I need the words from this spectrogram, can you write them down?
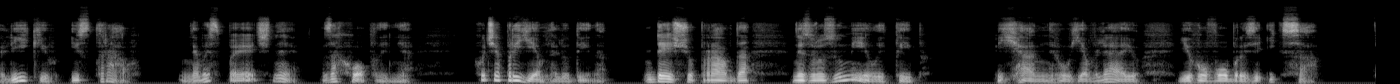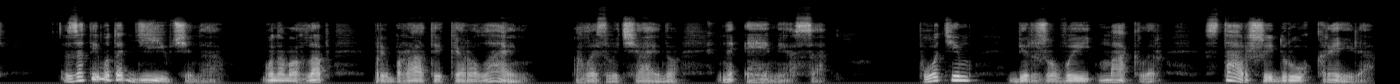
ліків і страв, небезпечне захоплення, хоча приємна людина, дещо, правда, незрозумілий тип. Я не уявляю його в образі ікса. Затим ота дівчина. Вона могла б прибрати Керолайн, але, звичайно, не Еміаса. Потім біржовий маклер, старший друг Крейля.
